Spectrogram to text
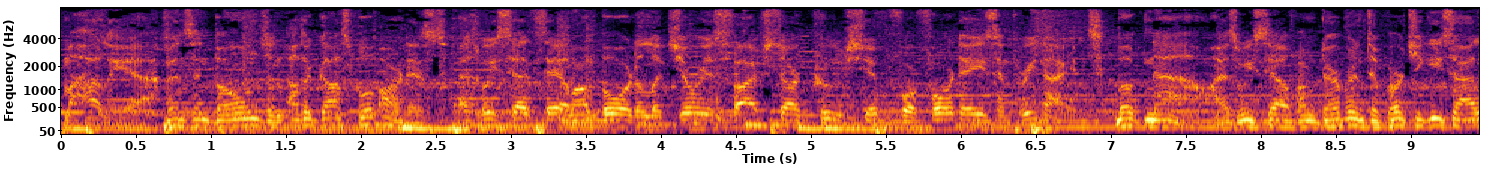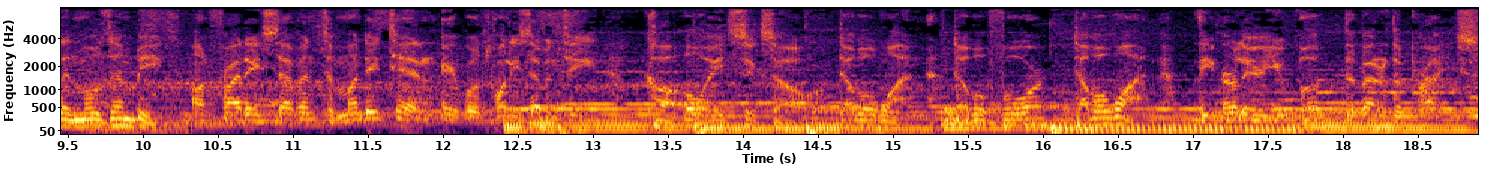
Mahalia, Vincent Bones, and other gospel artists as we set sail on board a luxurious five-star cruise ship for four days and three nights. Book now as we sail from Durban to Portuguese Island, Mozambique on Friday 7 to Monday 10, April 2017. Call 0860 11 44 11. The earlier you book, the better the price.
